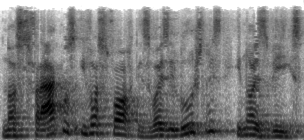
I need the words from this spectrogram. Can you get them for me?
Nós fracos e vós fortes, vós ilustres e nós vis.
